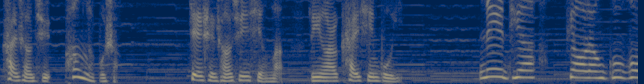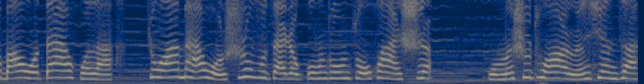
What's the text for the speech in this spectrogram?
看上去胖了不少。见沈长勋醒了，灵儿开心不已。那天漂亮哥哥把我带回来，又安排我师傅在这宫中做画师，我们师徒二人现在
